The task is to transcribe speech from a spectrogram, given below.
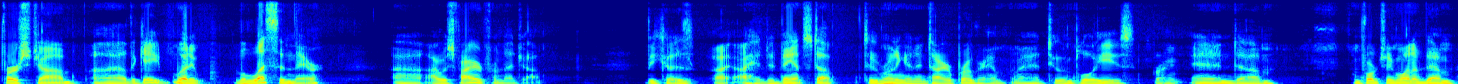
first job uh, out of the gate, but it, the lesson there, uh, I was fired from that job because I, I had advanced up to running an entire program, and I had two employees, Right. and um, unfortunately, one of them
